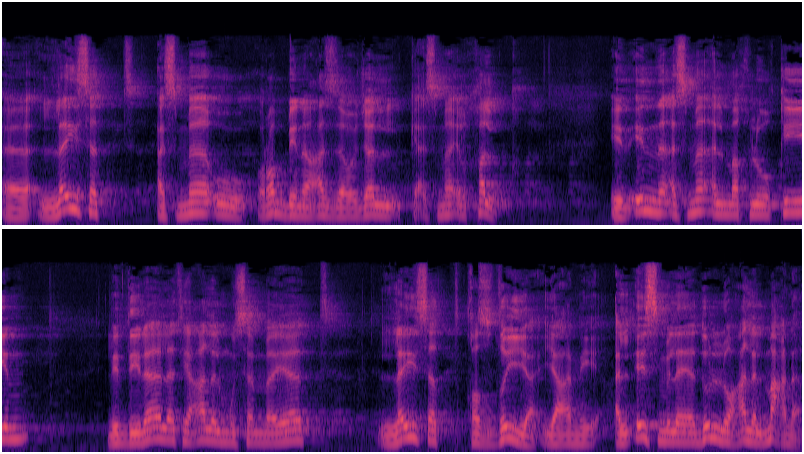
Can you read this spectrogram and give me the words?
آه ليست أسماء ربنا عز وجل كأسماء الخلق. إذ إن أسماء المخلوقين للدلالة على المسميات ليست قصدية يعني الاسم لا يدل على المعنى.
